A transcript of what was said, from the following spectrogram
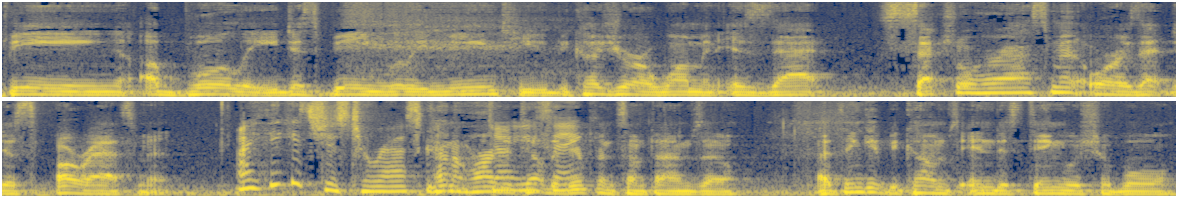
being a bully, just being really mean to you because you're a woman, is that sexual harassment or is that just harassment? I think it's just harassment. It's Kind of hard to tell the difference sometimes, though. I think it becomes indistinguishable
